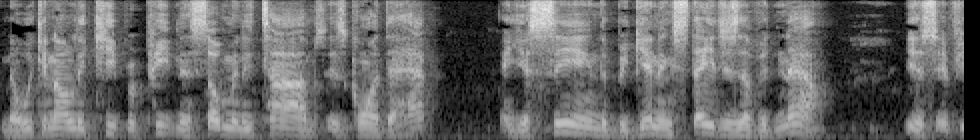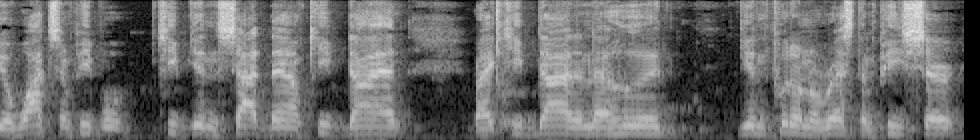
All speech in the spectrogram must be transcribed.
You know, we can only keep repeating it so many times. It's going to happen, and you're seeing the beginning stages of it now. Yes, if you're watching people keep getting shot down, keep dying, right? Keep dying in their hood, getting put on a rest in peace shirt.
